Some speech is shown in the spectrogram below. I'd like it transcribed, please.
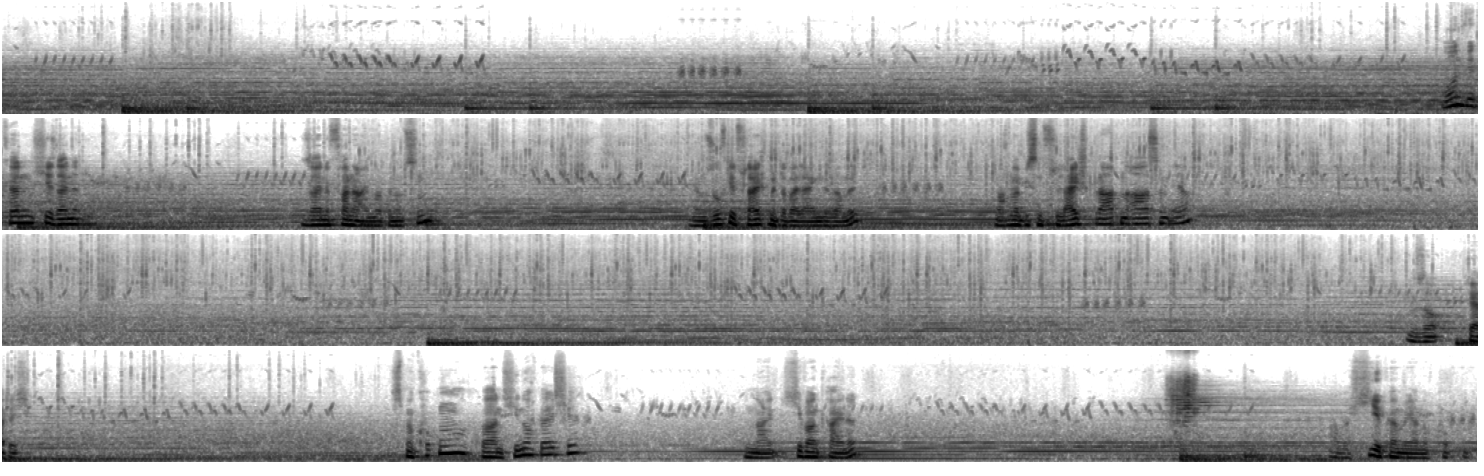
Können hier seine seine Pfanne einmal benutzen. Wir haben so viel Fleisch mittlerweile eingesammelt. Machen wir ein bisschen Fleischbraten ASMR. So, fertig. Mal gucken. Waren hier noch welche? Nein, hier waren keine. Aber hier können wir ja noch gucken.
